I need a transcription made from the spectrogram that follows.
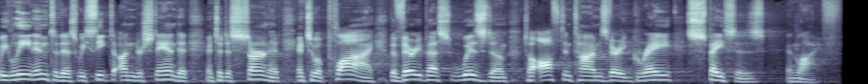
we lean into this. We seek to understand it and to discern it and to apply the very best wisdom to oftentimes very gray spaces in life.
